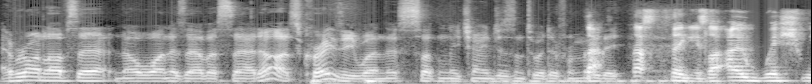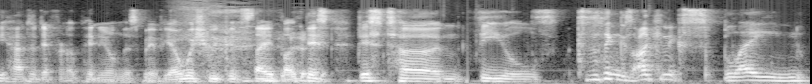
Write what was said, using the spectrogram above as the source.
Everyone loves it. No one has ever said, "Oh, it's crazy" when this suddenly changes into a different That- movie. that's the thing is like I wish we had a different opinion on this movie. I wish we could say like this this turn feels because the thing is I can explain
